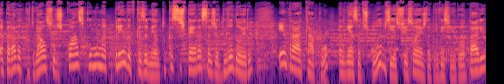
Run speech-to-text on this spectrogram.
a Parada de Portugal surge quase como uma prenda de casamento que se espera seja duradouro entre a ACAPO, Aliança dos Clubes e Associações da Província do Ontário,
